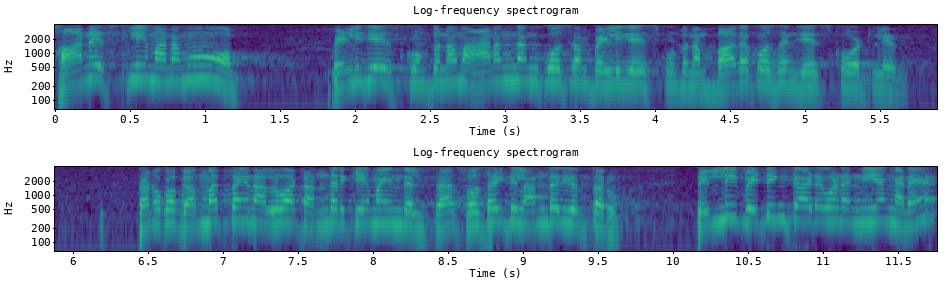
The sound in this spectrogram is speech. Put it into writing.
హానెస్ట్లీ మనము పెళ్ళి చేసుకుంటున్నాం ఆనందం కోసం పెళ్ళి చేసుకుంటున్నాం బాధ కోసం చేసుకోవట్లేదు. కానీ ఒక గమ్మత్తైన అలవాటు అందరికి ఏమైంది తెలుసా? సొసైటీలో అందరు చెప్తారు పెళ్ళి వెడ్డింగ్ కార్డ్ ఇవ్వడం నీయంగానే.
